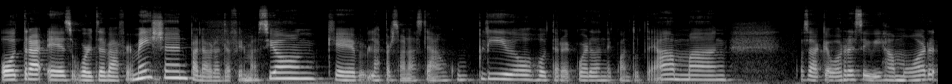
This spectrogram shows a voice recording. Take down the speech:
Otra es words of affirmation, palabras de afirmación, que las personas te han cumplido o te recuerdan de cuánto te aman. O sea, que vos recibís amor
